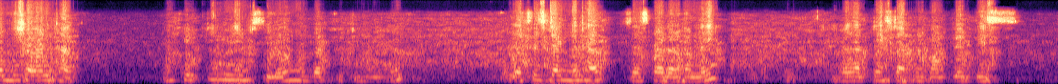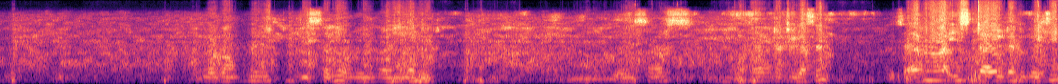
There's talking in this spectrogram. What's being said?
আচ্ছা চব্বিশ থাক। ফিফটিন মিনিট ছিল ফিফটিন মিনিট এক্সেস টাইমটা থাক শেষ করার দরকার নেই। এবার টেক্সট আপনার কমপ্লিট দিস কমপ্লিট দিস এটা ঠিক আছে। আচ্ছা এখন স্টাইলটা একটু দেখি।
